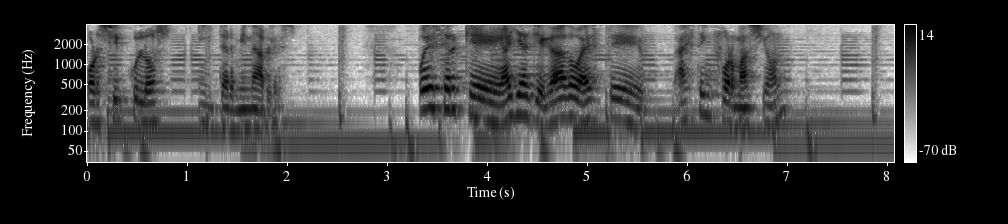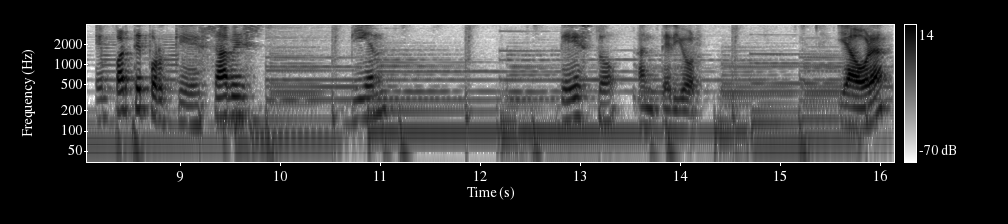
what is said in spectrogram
por círculos interminables. Puede ser que hayas llegado a, este, a esta información en parte porque sabes bien de esto anterior. Y ahora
